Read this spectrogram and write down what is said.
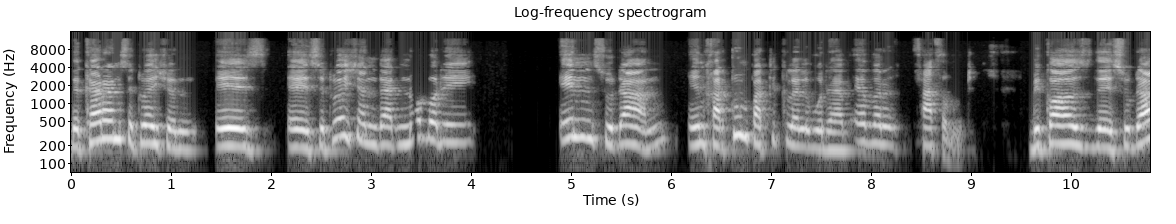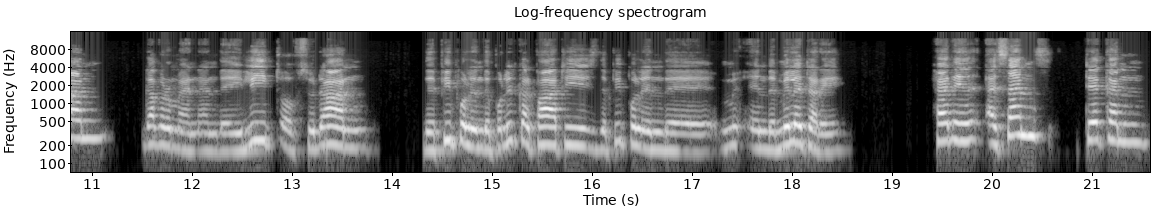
The current situation is a situation that nobody in Sudan, in Khartoum particularly, would have ever fathomed because the Sudan government and the elite of Sudan, the people in the political parties, the people in the in the military, had in a sense taken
